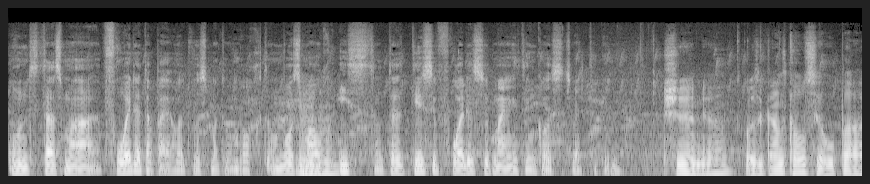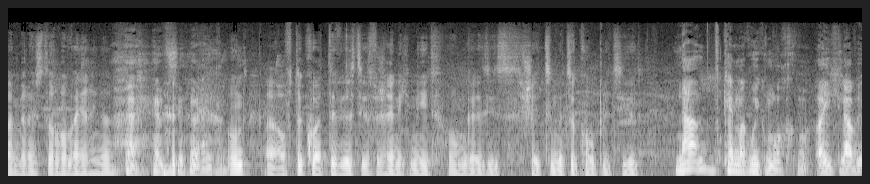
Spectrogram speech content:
und dass man Freude dabei hat, was man da macht und was man Mhm. auch isst. Und da, diese Freude sollte man eigentlich den Gast weitergeben. Schön, ja. Also ganz große Oper auch im Restaurant Weiringer. Und äh, auf der Karte wirst du es wahrscheinlich nicht haben, gell? es ist, schätze mal, zu kompliziert. Nein, können wir ruhig machen. Aber ich glaube,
